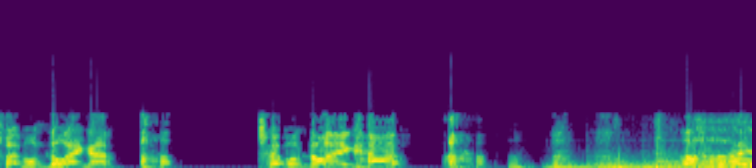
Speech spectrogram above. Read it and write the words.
ช่วยผมด้วยครับ ช่วยผมด้วยครับโอ้ย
